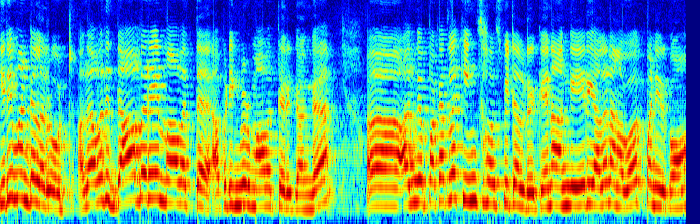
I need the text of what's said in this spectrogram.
கிரிமண்டல ரோட் அதாவது தாபரே மாவத்தை அப்படிங்கிற ஒரு மாவத்தை இருக்காங்க அங்கே. பக்கத்தில் கிங்ஸ் ஹாஸ்பிட்டல் இருக்குது ஏன்னா அங்கே ஏரியாவில் நாங்கள் ஒர்க் பண்ணியிருக்கோம்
